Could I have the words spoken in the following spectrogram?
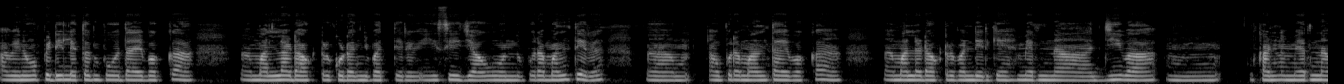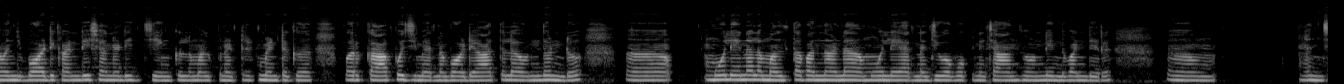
ಅವೆನ್ ಓ ಪಿ ಡಿ ಲೆತ್ತೊಂದು ಪೋದಾಯ್ ಬೊಕ್ಕ ಮಲ್ಲ ಡಾಕ್ಟರ್ ಕೂಡ ಒಂಜಿ ಬತ್ತೆರ್. ಇ ಸಿ ಜಿ ಅವು ಒಂದು ಪೂರ ಮಲ್ತೆರ್. ಅವು ಪೂರ ಮಲ್ತಾಯ್ ಬೊಕ್ಕ ಮಲ್ಲ ಡಾಕ್ಟರ್ ಪಂಡೆರ್ಗೆ ಮೆರ್ನ ಜೀವ ಕಣ್ಣು ಮೆರ್ನ ಒಂಜಿ ಬಾಡಿ ಕಂಡೀಷನ್ ಡ್ ಇಜ್ಜಿ, ಎಂಕುಲು ಮಲ್ಪುನ ಟ್ರೀಟ್ಮೆಂಟ್ ಗ್ ವರ್ಕ್ ಆಪುಜಿ ಮೆರ್ನ ಬಾಡಿ ಆತುಲ ಉಂದುಂಡು ಮೂಲೆ ಏನಲ ಮಲ್ತ ಬಂದಾಂಡ ಮೂಲೆ ಅರ್ನ ಜೀವ ಪೋಪಿನ ಚಾನ್ಸ್ ಉಂಡು ಪಂಡೆರ್ ಅಂಚ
